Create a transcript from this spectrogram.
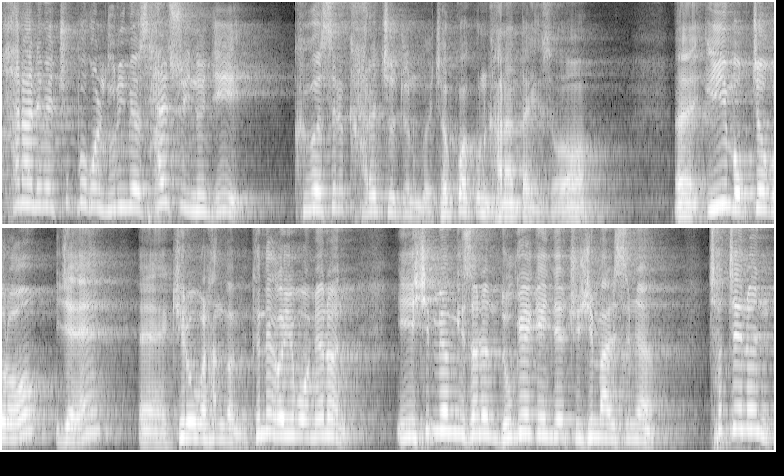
하나님의 축복을 누리며 살 수 있는지 그것을 가르쳐 주는 거예요. 적과 꾼 가난 땅에서 이 목적으로 이제 기록을 한 겁니다. 근데 거기 보면은 이 신명기서는 누구에게 이제 주신 말씀이냐? 첫째는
